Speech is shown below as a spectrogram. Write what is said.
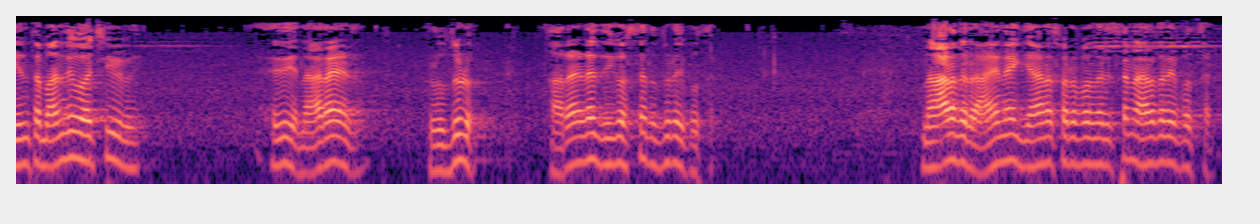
ఇంతమంది వచ్చి ఇది నారాయణుడు. రుద్రుడు. నారాయణ దిగి వస్తే రుద్రుడు అయిపోతాడు నారదుడు ఆయనే జ్ఞానస్వరూపం ధరిస్తే నారదుడు అయిపోతాడు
